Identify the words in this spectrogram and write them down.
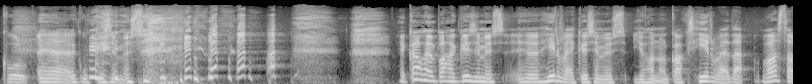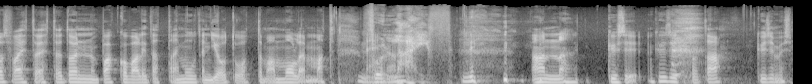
Kul, äh, kysymys. Kauhean paha kysymys, äh, hirveä kysymys, johon on kaksi hirveätä vastausvaihtoehtoa. Toinen on pakko valita tai muuten joutuu ottamaan molemmat. Näin For on. life. Anna, kysy, kysy tota, kysymys.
